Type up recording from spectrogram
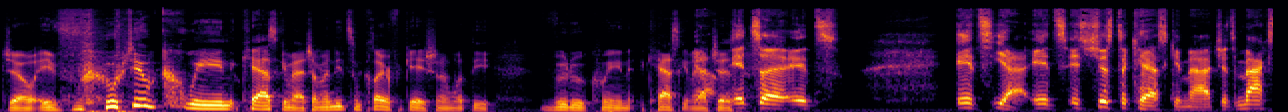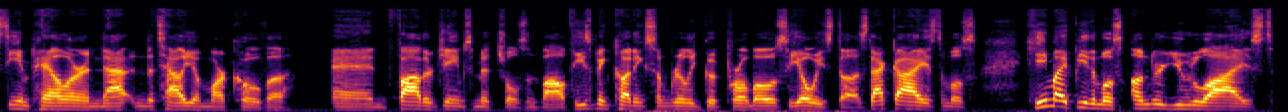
Joe, a Voodoo Queen casket match. I'm gonna need some clarification on what the Voodoo Queen casket match is. It's a it's it's yeah it's it's just a casket match. It's Max the Impaler and Nat, Natalia Markova and Father James Mitchell's involved. He's been cutting some really good promos. He always does. That guy is the most. He might be the most underutilized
